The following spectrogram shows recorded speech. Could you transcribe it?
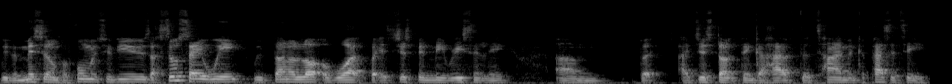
we've been missing on performance reviews. I still say we, we've done a lot of work, but it's just been me recently. Um, but I just don't think I have the time and capacity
